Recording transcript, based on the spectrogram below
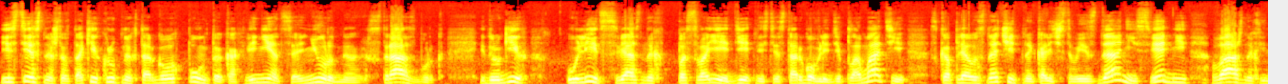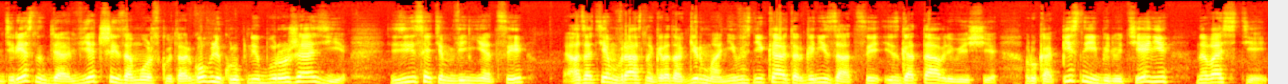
Естественно, что в таких крупных торговых пунктах, как Венеция, Нюрнберг, Страсбург и других – у лиц, связанных по своей деятельности с торговлей и дипломатией, скоплялось значительное количество изданий и сведений, важных и интересных для ведшей заморскую торговлю крупной буржуазии. В связи с этим в Венеции, а затем в разных городах Германии возникают организации, изготавливающие рукописные бюллетени новостей.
